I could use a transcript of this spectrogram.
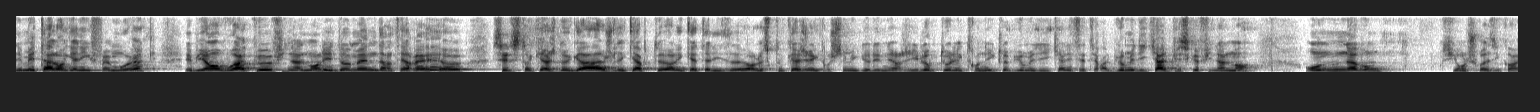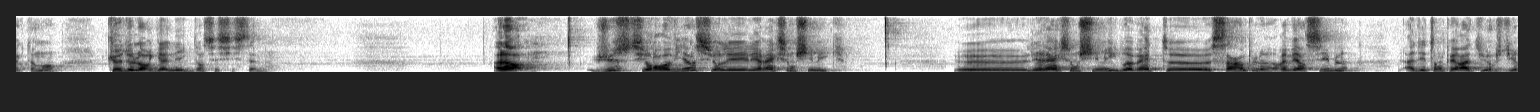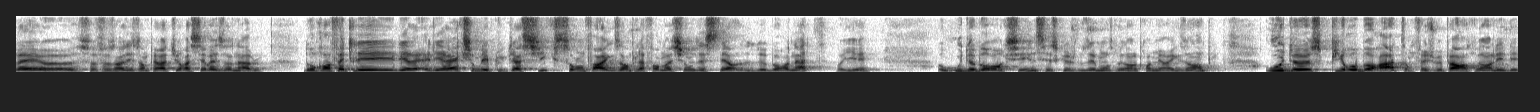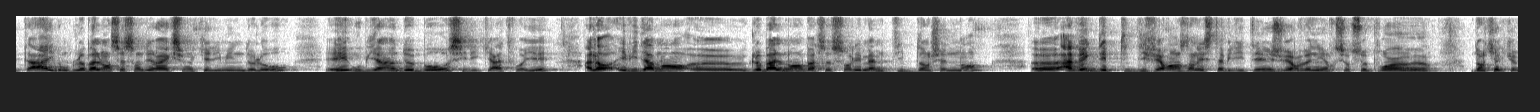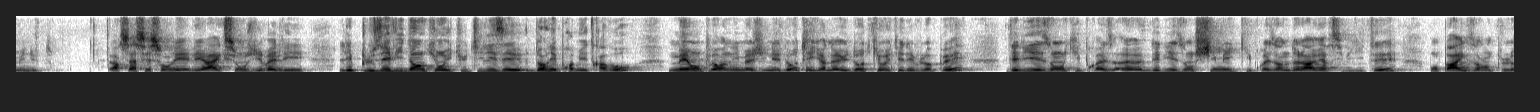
des Metal Organic Framework, eh bien, on voit que finalement, les domaines d'intérêt, euh, c'est le stockage de gaz, les capteurs, les catalyseurs, le stockage électrochimique de l'énergie, l'optoélectronique, le biomédical, etc. Biomédical, puisque finalement, nous n'avons, si on le choisit correctement, que de l'organique dans ces systèmes. Alors, juste si on revient sur les, réactions chimiques. Euh, les réactions chimiques doivent être euh, simples, réversibles, à des températures, je dirais, euh, se faisant à des températures assez raisonnables. Donc en fait, les, réactions les plus classiques sont par exemple la formation d'ester de boronate, voyez, ou de boroxyne, c'est ce que je vous ai montré dans le premier exemple, ou de spiroborate, enfin je ne vais pas rentrer dans les détails. Donc globalement, ce sont des réactions qui éliminent de l'eau, et, ou bien de borosilicate, voyez. Alors évidemment, euh, globalement, ben, ce sont les mêmes types d'enchaînements, avec des petites différences dans les stabilités. Je vais revenir sur ce point euh, dans quelques minutes. Alors ça, ce sont les, réactions, je dirais, les, les, plus évidentes qui ont été utilisées dans les premiers travaux, mais on peut en imaginer d'autres, et il y en a eu d'autres qui ont été développées, des liaisons, qui, euh, des liaisons chimiques qui présentent de la réversibilité, bon, par exemple,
